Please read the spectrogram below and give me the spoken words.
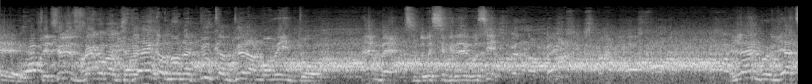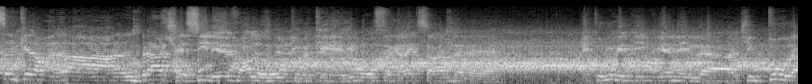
Attenzione, Slagon non c'è. Slegon non è più campione al momento. Eh beh, se dovesse finire così. L'erbo gli alza anche la- la- il braccio. Eh sì, deve farlo comunque perché dimostra che Alexander è, è colui che tiene il cintura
